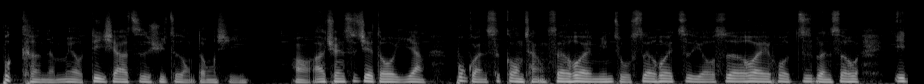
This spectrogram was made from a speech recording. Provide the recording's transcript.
不可能没有地下秩序这种东西，好，而全世界都一样，不管是共产社会、民主社会、自由社会或资本社会，一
